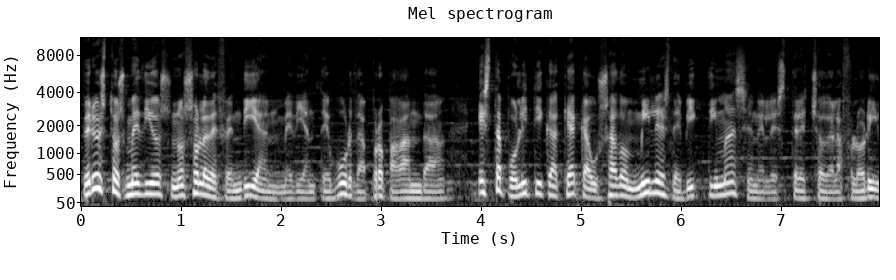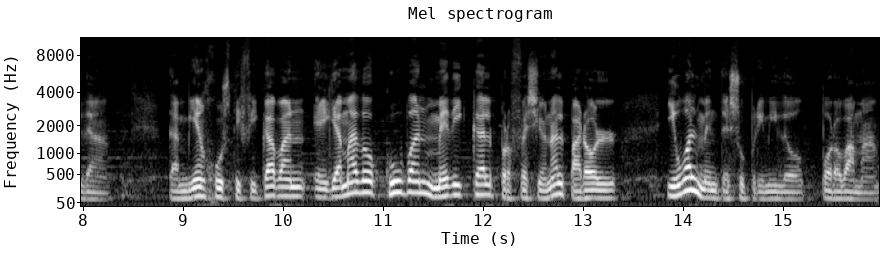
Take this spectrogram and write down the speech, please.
Pero estos medios no solo defendían, mediante burda propaganda, esta política que ha causado miles de víctimas en el estrecho de la Florida, también justificaban el llamado Cuban Medical Professional Parole, igualmente suprimido por Obama.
